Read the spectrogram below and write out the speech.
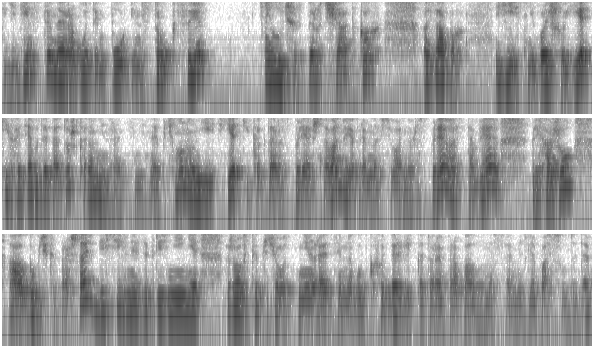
Единственное, работаем по инструкции и лучше в перчатках. Запах есть небольшой, едкий, хотя вот эта душка, она мне нравится, не знаю почему, но он есть едкий, когда распыляешь на ванну, я прям на всю ванну распыляю, оставляю, прихожу, а, губочкой прошлась, где сильное загрязнение, жесткое, причем вот мне нравится именно губка Фаберлик, которая пропала у нас с вами для посуды, да,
